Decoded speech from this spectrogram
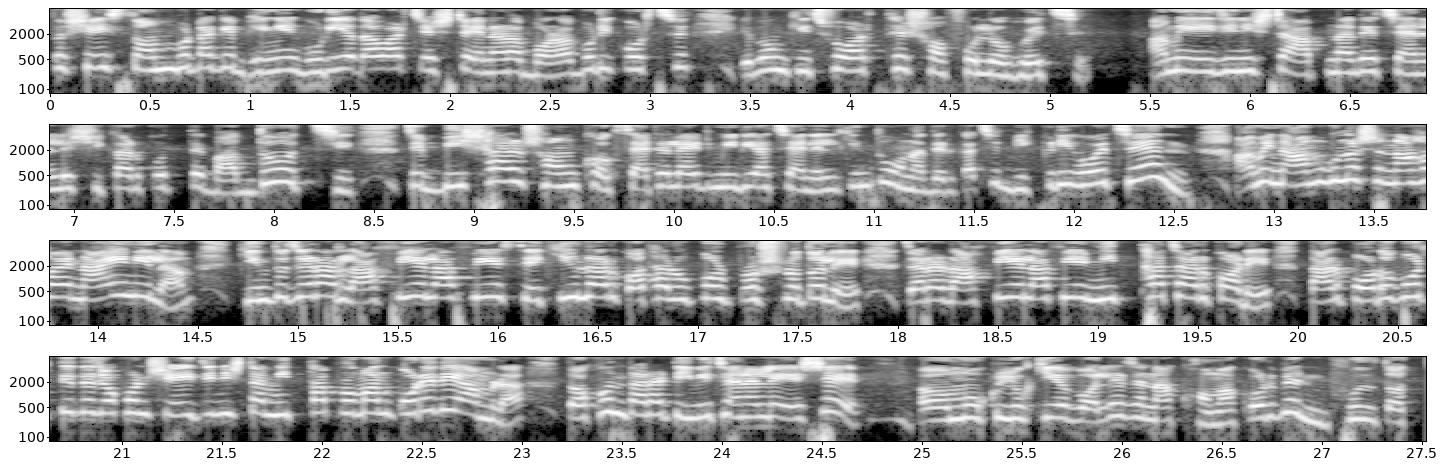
তো সেই স্তম্ভটাকে ভেঙে গুড়িয়ে দেওয়ার চেষ্টা এনারা বরাবরই করছে এবং কিছু অর্থে সফলও হয়েছে। আমি এই জিনিসটা আপনাদের চ্যানেলে স্বীকার করতে বাধ্য হচ্ছি যে বিশাল সংখ্যক স্যাটেলাইট মিডিয়া চ্যানেল কিন্তু ওনাদের কাছে বিক্রি হয়েছেন। আমি নামগুলো না হয় নাই নিলাম, কিন্তু যারা লাফিয়ে লাফিয়ে সেকিউলার কথার উপর প্রশ্ন তোলে, যারা লাফিয়ে লাফিয়ে মিথ্যাচার করে, তার পরবর্তীতে যখন সেই জিনিসটা মিথ্যা প্রমাণ করে দিই আমরা, তখন তারা টিভি চ্যানেলে এসে মুখ লুকিয়ে বলে যে, না, ক্ষমা করবেন, ভুল তথ্য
